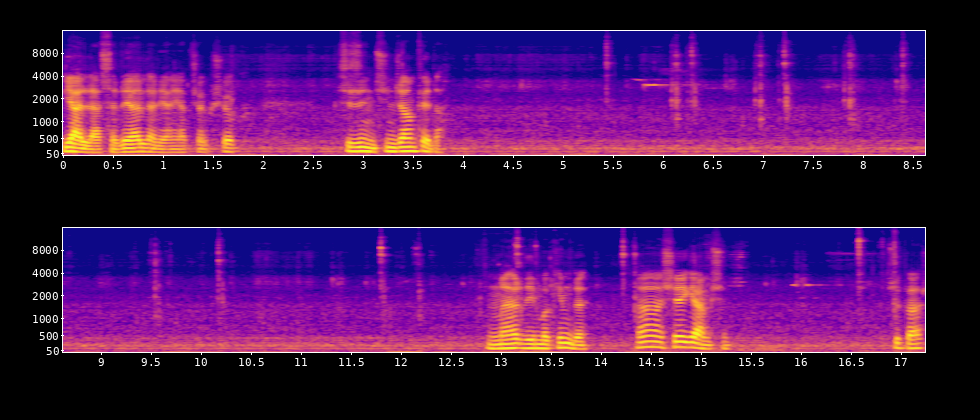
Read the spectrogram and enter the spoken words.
Yerlerse de yerler yani yapacak bir şey yok. Sizin için can feda. Neredeyim bakayım da. Ha şey gelmişim. Süper.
